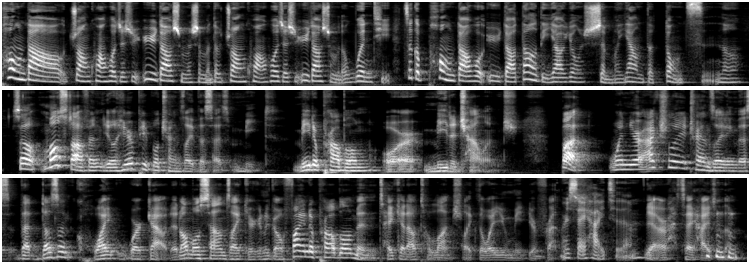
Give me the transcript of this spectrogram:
碰到状况，或者是遇到什么什么的状况，或者是遇到什么的问题，这个碰到或遇到到底要用什么样的动词呢？ So, most often, you'll hear people translate this as meet, meet a problem or meet a challenge. But when you're actually translating this, that doesn't quite work out. It almost sounds like you're going to go find a problem and take it out to lunch, like the way you meet your friends. Or say hi to them. Yeah, or say hi to them.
